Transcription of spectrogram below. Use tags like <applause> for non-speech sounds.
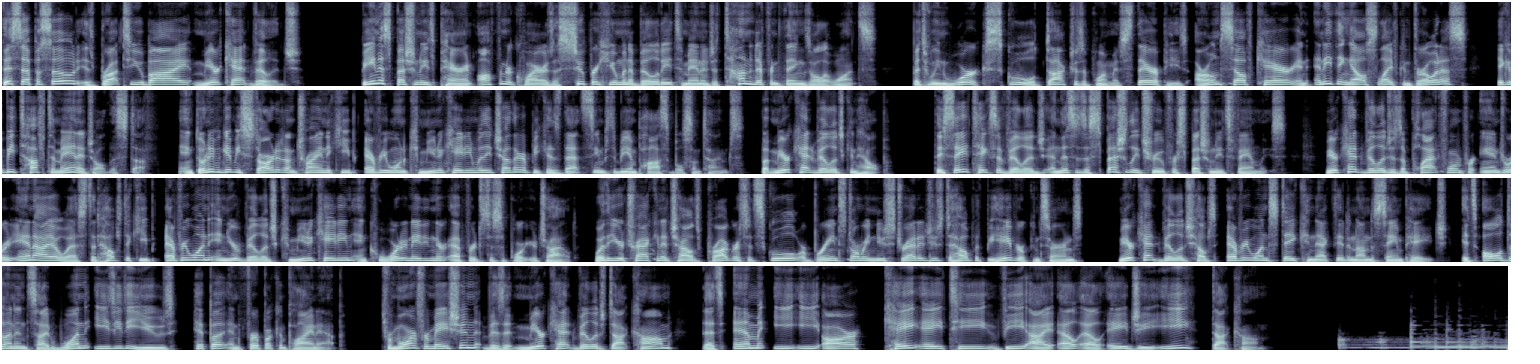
This episode is brought to you by Meerkat Village. Being a special needs parent often requires a superhuman ability to manage a ton of different things all at once. Between work, school, doctor's appointments, therapies, our own self care, and anything else life can throw at us, it can be tough to manage all this stuff. And don't even get me started on trying to keep everyone communicating with each other because that seems to be impossible sometimes. But Meerkat Village can help. They say it takes a village, and this is especially true for special needs families. Meerkat Village is a platform for Android and iOS that helps to keep everyone in your village communicating and coordinating their efforts to support your child. Whether you're tracking a child's progress at school or brainstorming new strategies to help with behavioral concerns, Meerkat Village helps everyone stay connected and on the same page. It's all done inside one easy to use HIPAA and FERPA compliant app. For more information, visit meerkatvillage.com. That's M E E R K A T V I L L A G E.com.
